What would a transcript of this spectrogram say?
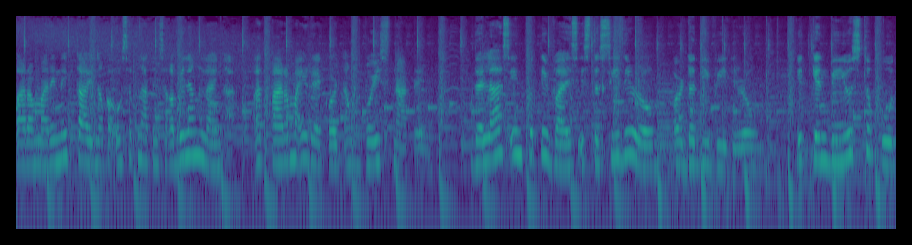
para marinig tayo ng kausap natin sa kabilang line at para ma-record ang voice natin. The last input device is the CD-ROM or the DVD-ROM. It can be used to put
